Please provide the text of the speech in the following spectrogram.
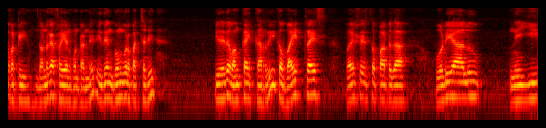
ఒకటి దొండకాయ ఫ్రై అనుకుంటా అండి. ఇదేం గోంగూర పచ్చడి ఇదైతే వంకాయ కర్రీ. ఇక వైట్ రైస్ వైట్ రైస్తో పాటుగా వడియాలు నెయ్యి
